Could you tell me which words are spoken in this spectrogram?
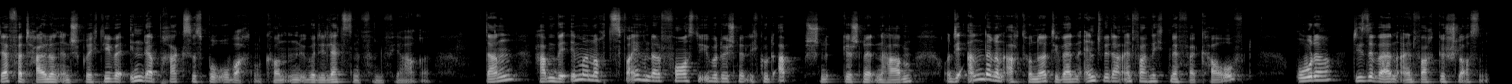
der Verteilung entspricht, die wir in der Praxis beobachten konnten über die letzten 5 Jahre dann haben wir immer noch 200 Fonds, die überdurchschnittlich gut abgeschnitten haben und die anderen 800, die werden entweder einfach nicht mehr verkauft oder diese werden einfach geschlossen.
